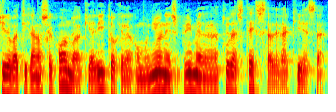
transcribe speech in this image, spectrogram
Concilio Vaticano II ha chiarito che la comunione esprime la natura stessa della Chiesa.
